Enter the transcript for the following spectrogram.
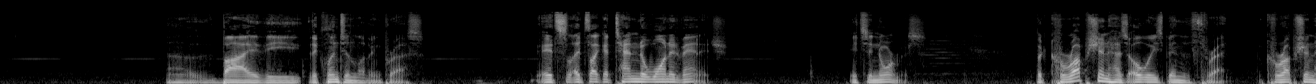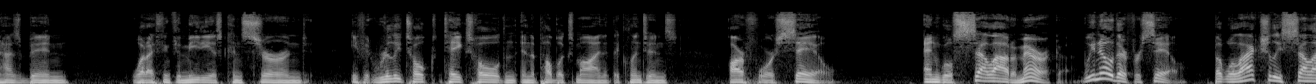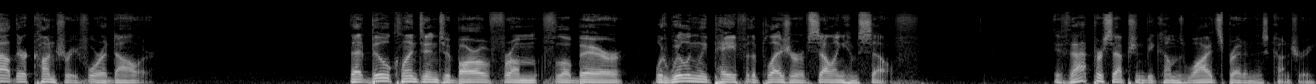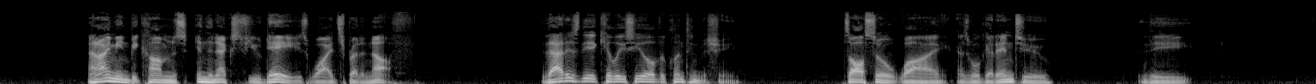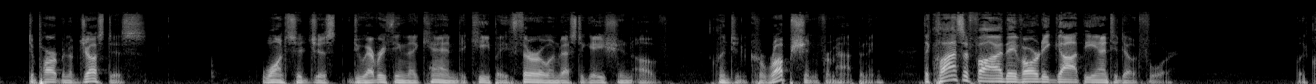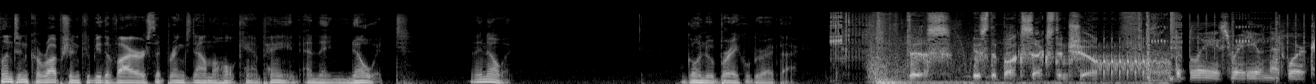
uh, by the the Clinton loving press. It's it's like a ten to one advantage. It's enormous. But corruption has always been the threat. Corruption has been what I think the media is concerned if it really to- takes hold in, in the public's mind that the Clintons are for sale and will sell out America. We know they're for sale, but will actually sell out their country for a dollar. That Bill Clinton, to borrow from Flaubert, would willingly pay for the pleasure of selling himself. If that perception becomes widespread in this country, and I mean becomes in the next few days widespread enough, that is the Achilles heel of the Clinton machine. It's also why, as we'll get into, the Department of Justice wants to just do everything they can to keep a thorough investigation of Clinton corruption from happening. The classified, they've already got the antidote for. But Clinton corruption could be the virus that brings down the whole campaign, and they know it. They know it. We'll go into a break. We'll be right back. This is the Buck Sexton Show. The Blaze Radio Network.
